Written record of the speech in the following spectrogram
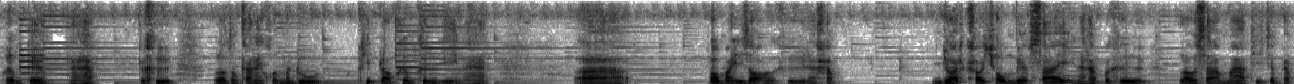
เพิ่มเติมนะฮะก็คือเราต้องการให้คนมาดูคลิปเราเพิ่มขึ้นเองนะฮะเอ่อเป้าหมายที่สองก็คือนะครับ ยอดเข้าชมเว็บไซต์นะครับ ก็คือเราสามารถที่จะแบบ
